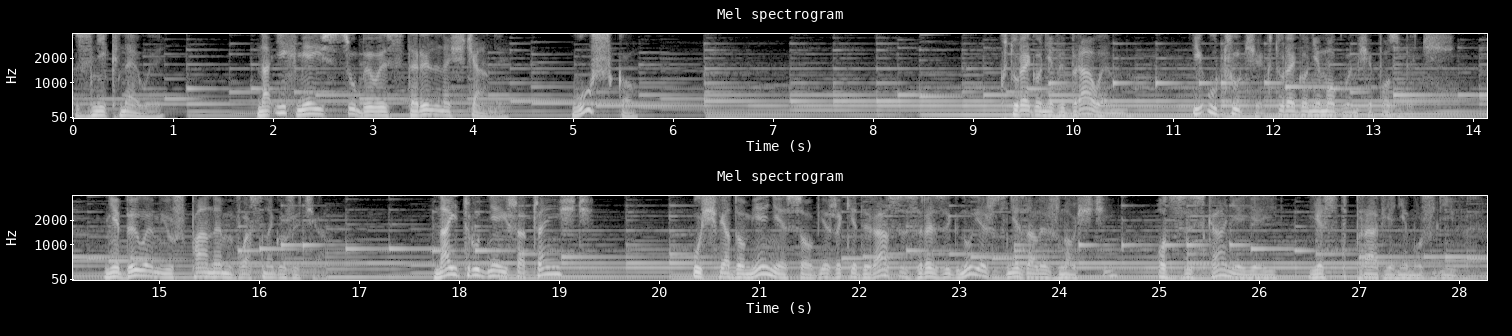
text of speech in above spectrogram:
zniknęły. Na ich miejscu były sterylne ściany, łóżko, którego nie wybrałem i uczucie, którego nie mogłem się pozbyć. Nie byłem już panem własnego życia. Najtrudniejsza część uświadomienie sobie, że kiedy raz zrezygnujesz z niezależności, odzyskanie jej jest prawie niemożliwe.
